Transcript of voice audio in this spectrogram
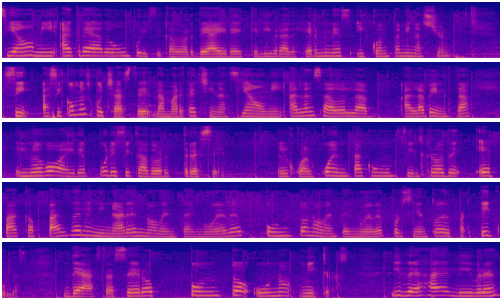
Xiaomi ha creado un purificador de aire que libra de gérmenes y contaminación. Sí, así como escuchaste, la marca china Xiaomi ha lanzado a la venta el nuevo aire purificador 13, el cual cuenta con un filtro de EPA capaz de eliminar el 99.99% de partículas de hasta 0.1 micras y deja libre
